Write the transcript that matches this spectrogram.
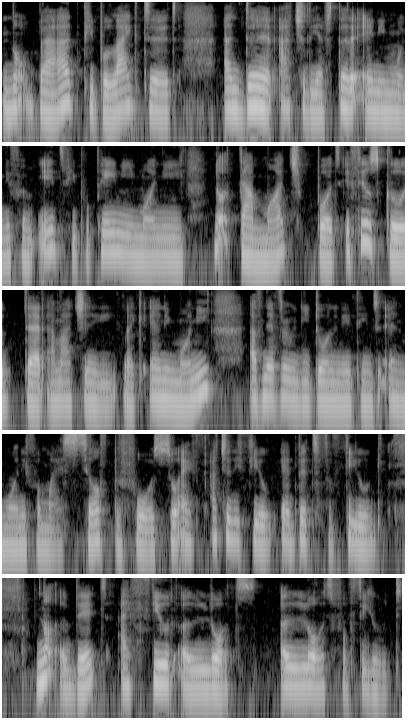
not bad. People liked it, and then actually I've started earning money from it. People pay me money, not that much, but it feels good that I'm actually like earning money. I've never really done anything to earn money for myself before, so I actually feel a bit fulfilled. Not a bit, I feel a lot a lot fulfilled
